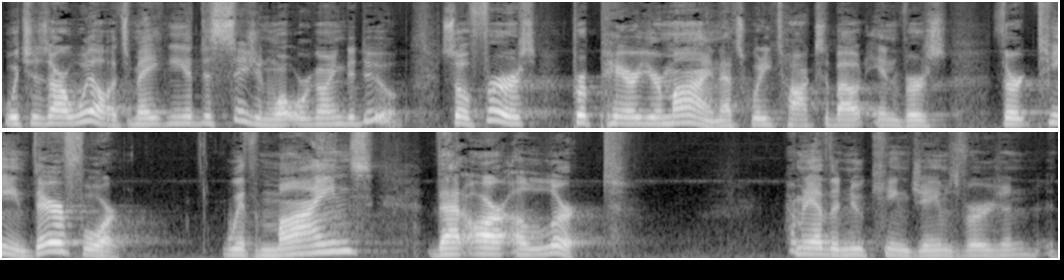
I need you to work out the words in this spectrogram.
which is our will. It's making a decision what we're going to do. So, first, prepare your mind. That's what he talks about in verse 13. Therefore, with minds that are alert. How many have the New King James Version?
